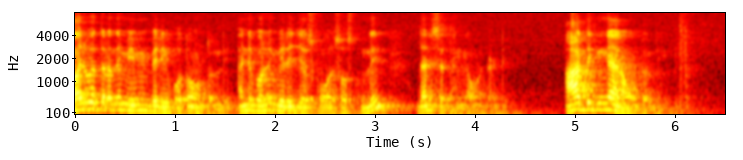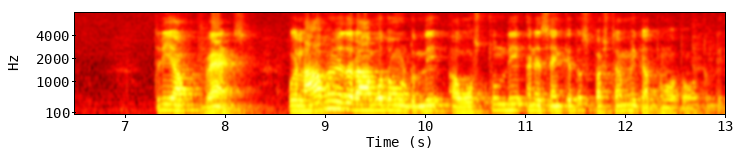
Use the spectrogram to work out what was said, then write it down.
పని ఒత్తిడి మేమే పెరిగిపోతూ ఉంటుంది. అన్ని పనులు మీరే చేసుకోవాల్సి వస్తుంది. దాన్ని సిద్ధంగా ఉండండి. ఆర్థికంగా ఎలా ఉంటుంది? త్రీ ఆఫ్ వ్యాండ్స్ ఒక లాభం ఏదో రాబోతూ ఉంటుంది ఆ వస్తుంది అనే సంకేతం స్పష్టంగా మీకు అర్థమవుతూ ఉంటుంది.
